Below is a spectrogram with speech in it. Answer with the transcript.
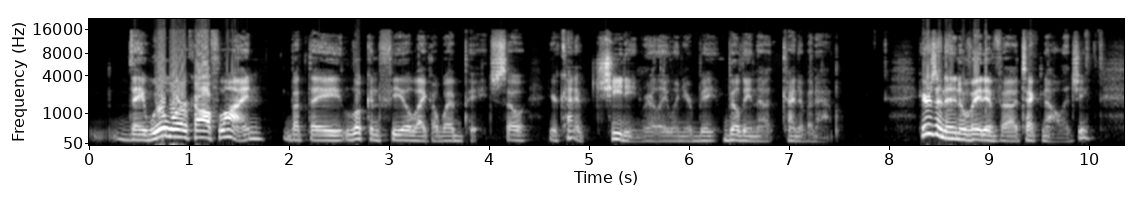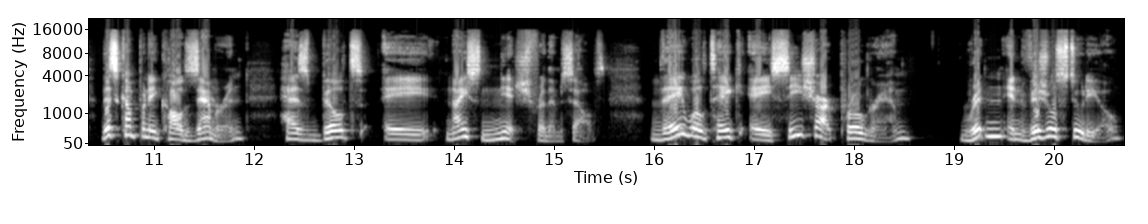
they will work offline, but they look and feel like a web page. So you're kind of cheating really when you're building that kind of an app. Here's an innovative uh, technology. This company called Xamarin has built a nice niche for themselves. They will take a C-sharp program written in Visual Studio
